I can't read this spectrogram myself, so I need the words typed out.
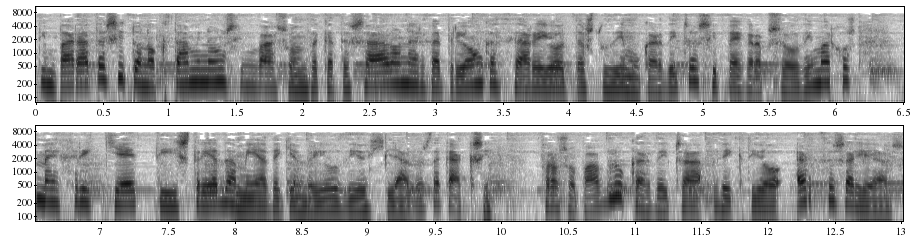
Την παράταση των οκτάμινων συμβάσεων 14 εργατριών καθαριότητας του Δήμου Καρδίτσας υπέγραψε ο Δήμαρχος μέχρι και τις 31 Δεκεμβρίου 2016. Φρόσο Παύλου, Καρδίτσα, δίκτυο ΕΡΤ Θεσσαλίας.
